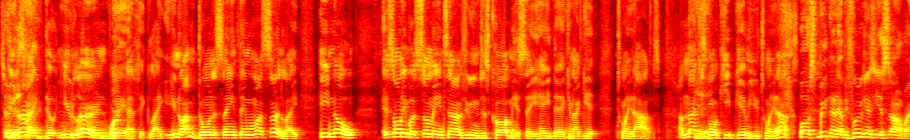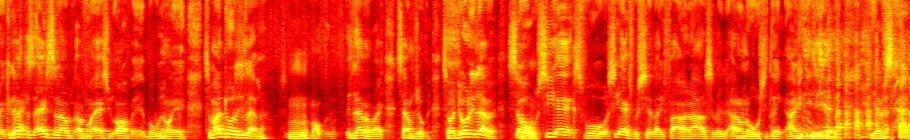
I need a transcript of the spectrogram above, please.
So and it's learn. like you learn work Yeah. ethic. Like you know, I'm doing the same thing with my son. Like he know it's only but so many times you can just call me and say, "Hey, Dad, can I get twenty dollars?" I'm not just going to keep giving you twenty dollars. Well, speaking of that, before we get into your song, right? Because that's this accent I was, I was going to ask you off air, but we on air. So my daughter's 11. Mm-hmm. 11, right? So I'm joking. So my daughter 11. So Mm-hmm. she asked for she asked for shit like five hundred dollars, shit like that. I don't know who she think. I ain't DJ Envy. you know what I'm saying?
